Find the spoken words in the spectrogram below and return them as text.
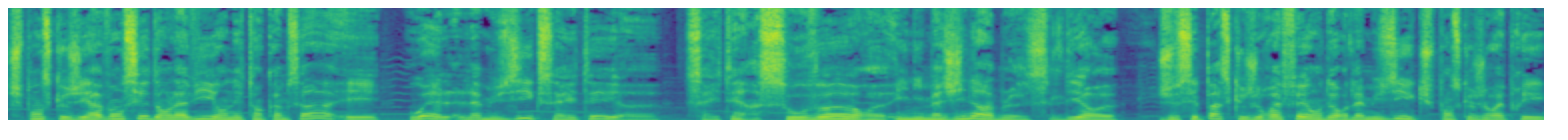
je pense que j'ai avancé dans la vie en étant comme ça, et ouais, la musique, ça a été, euh, ça a été un sauveur euh, inimaginable. C'est-à-dire, euh, je sais pas ce que j'aurais fait en dehors de la musique. Je pense que j'aurais pris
